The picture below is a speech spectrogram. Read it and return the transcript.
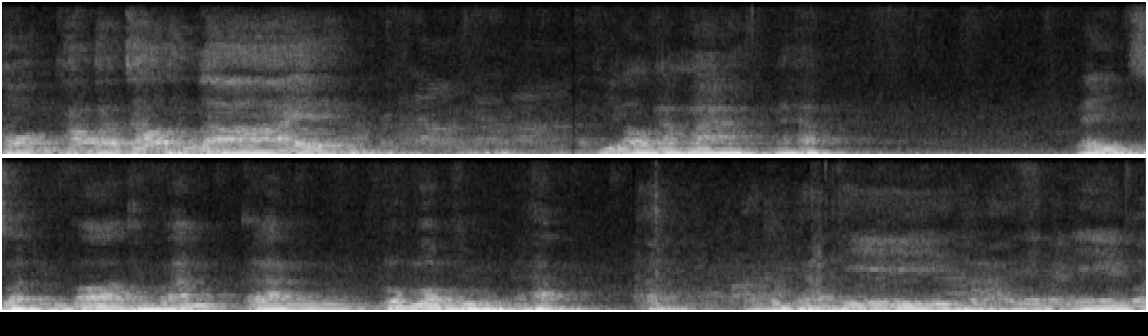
ของข้าพเจ้าทั้งหลาย ที่เรานำมานะครับและอีกส่วนหนึ่งก็ถือว่ากำลังรวบรวมอยู่นะครับ ทุกท่านที่ถวายในวันนี้ก็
